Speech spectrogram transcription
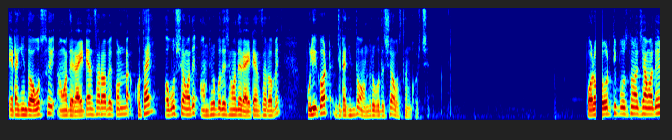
এটা কিন্তু অবশ্যই আমাদের রাইট অ্যান্সার হবে কোন কোথায়? অবশ্যই আমাদের অন্ধ্রপ্রদেশ আমাদের রাইট অ্যান্সার হবে। পুলিকট, যেটা কিন্তু অন্ধ্রপ্রদেশে অবস্থান করছে। পরবর্তী প্রশ্ন আছে আমাদের,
